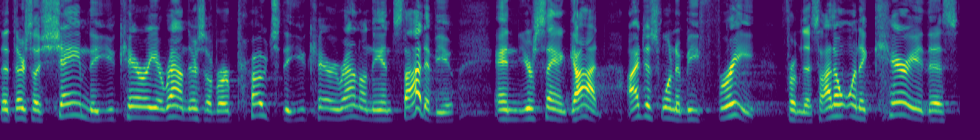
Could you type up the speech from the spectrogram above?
that there's a shame that you carry around. There's a reproach that you carry around on the inside of you. And you're saying, God, I just want to be free from this. I don't want to carry this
